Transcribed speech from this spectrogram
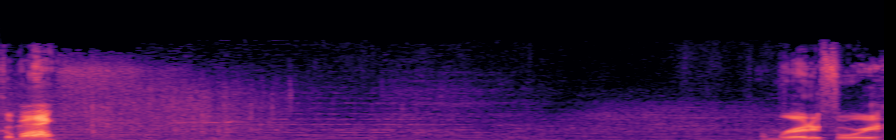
Come on. I'm ready for you.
